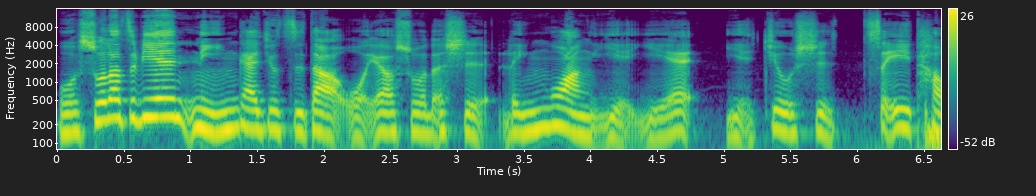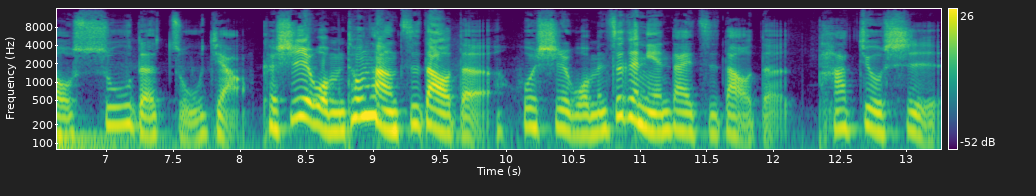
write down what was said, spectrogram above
我说到这边，你应该就知道我要说的是林望爷爷，也就是这一套书的主角。可是我们通常知道的，或是我们这个年代知道的。他就是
